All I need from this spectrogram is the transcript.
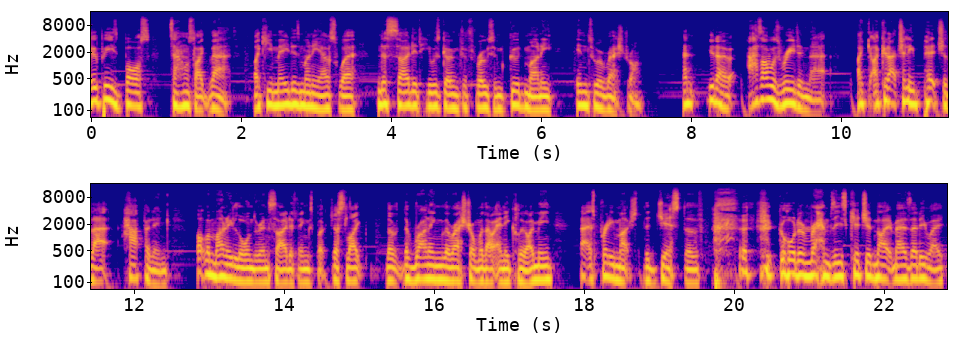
OP's boss sounds like that, like he made his money elsewhere and decided he was going to throw some good money into a restaurant. And, you know, as I was reading that, I, I could actually picture that happening. Not the money laundering side of things, but just like the, the running the restaurant without any clue. I mean, that is pretty much the gist of Gordon Ramsay's kitchen nightmares, anyway.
